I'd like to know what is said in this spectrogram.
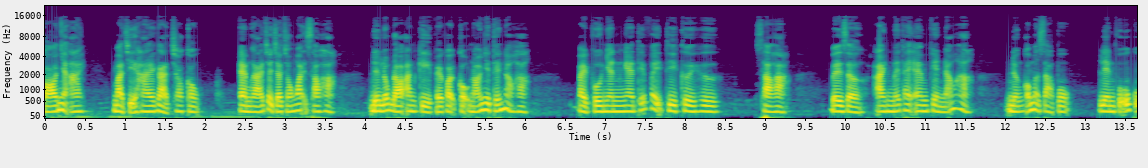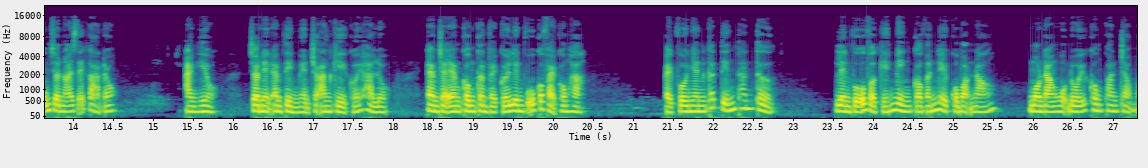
Có nhà ai mà chị hai gả cho cậu. Em gái trở cho cháu ngoại sao hả? Đến lúc đó An Kỳ phải gọi cậu nói như thế nào hả? Bạch phu nhân nghe thế vậy thì cười hừ. Sao hả? Bây giờ anh mới thay em phiền não hả? Đừng có mà giả bộ. Liên Vũ cũng chưa nói dễ gả đâu. Anh hiểu. Cho nên em tình nguyện cho An Kỳ cưới Hà Lộ. Em trai em không cần phải cưới Liên Vũ có phải không hả? Bạch phu nhân cất tiếng than thở. Liên Vũ và Kiến Minh có vấn đề của bọn nó. Môn đăng hộ đối không quan trọng.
